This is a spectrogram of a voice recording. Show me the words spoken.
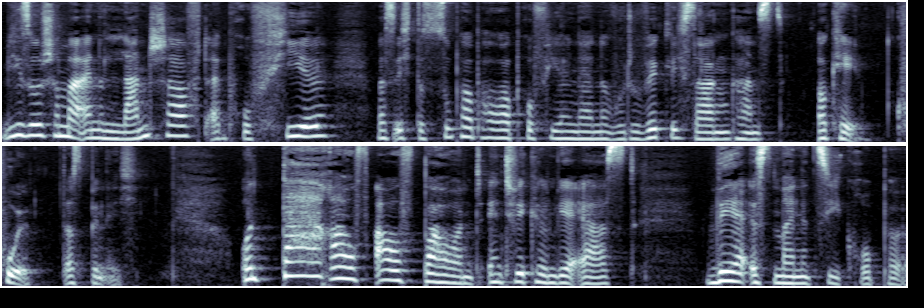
wieso schon mal eine Landschaft, ein Profil, was ich das Superpower-Profil nenne, wo du wirklich sagen kannst, okay, cool, das bin ich. Und darauf aufbauend entwickeln wir erst, wer ist meine Zielgruppe?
